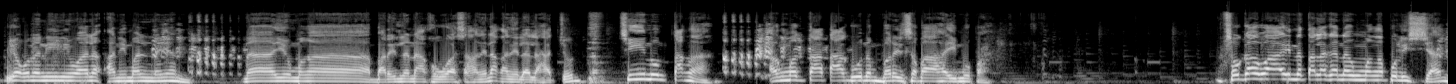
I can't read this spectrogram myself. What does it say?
Hindi ako naniniwala, animal na yan. Na yung mga baril na nakuha sa kanila, kanila lahat yun. Sinong tanga ang magtatago ng baril sa bahay mo pa? So gawain na talaga ng mga pulis yan.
